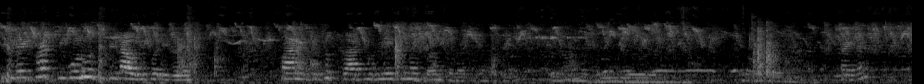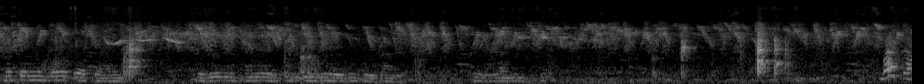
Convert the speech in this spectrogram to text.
तिकडे फाटकी कोण होती ती लावली पलीकडे. पाण्याची सुटका आतमध्ये यायची नाही. का? काय काय? बस का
